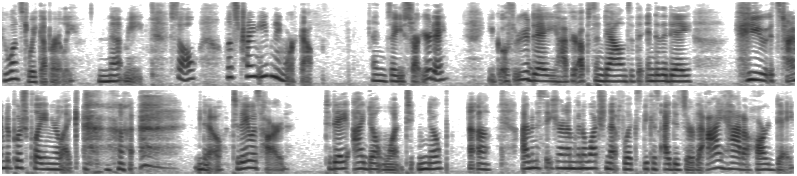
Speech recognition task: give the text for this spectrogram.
who wants to wake up early? Not me. So let's try an evening workout. And so you start your day, you go through your day, you have your ups and downs. At the end of the day, you it's time to push play, and you're like, no, today was hard. Today I don't want to. Nope. Uh-uh. I'm going to sit here and I'm going to watch Netflix because I deserve that. I had a hard day.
